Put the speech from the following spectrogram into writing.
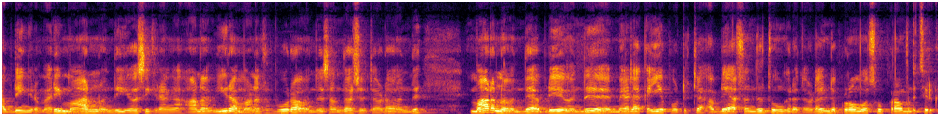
அப்படிங்கிற மாதிரி மாறன் வந்து யோசிக்கிறாங்க. ஆனால் வீரா மனசு பூரா வந்து சந்தோஷத்தோட வந்து மாறனை வந்து அப்படியே வந்து மேலே கையை போட்டுட்டு அப்படியே அசந்து தூங்குறதோட இந்த ப்ரோமோ சூப்பராக முடிச்சிருக்காங்க.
